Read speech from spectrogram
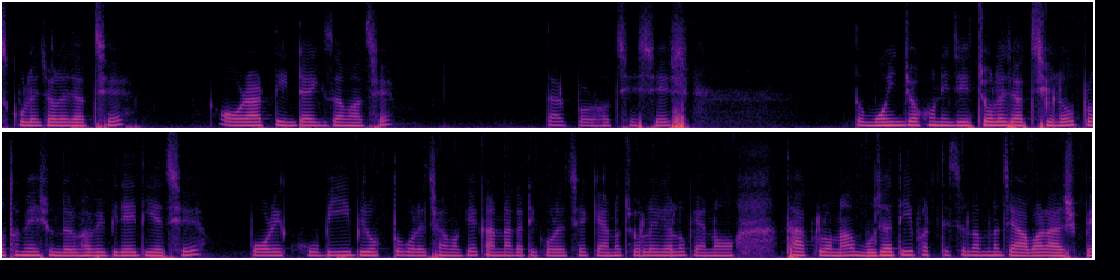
স্কুলে চলে যাচ্ছে, ওর আর তিনটা এক্সাম আছে, তারপর হচ্ছে শেষ। তো মইন যখন এই যে চলে যাচ্ছিল, প্রথমে সুন্দরভাবে বিদায় দিয়েছে। পরে খুবই বিরক্ত করেছে আমাকে, কান্নাকাটি করেছে, কেন চলে গেল, কেন থাকল না, বোঝাতেই পারতেছিলাম না যে আবার আসবে।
